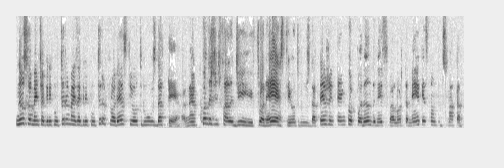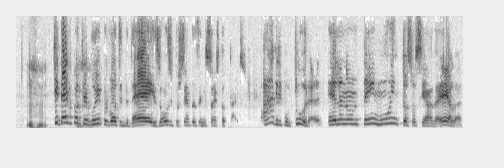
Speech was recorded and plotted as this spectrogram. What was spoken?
não somente agricultura, mas agricultura, floresta e outro uso da terra. Né? Quando a gente fala de floresta e outro uso da terra, a gente está incorporando nesse valor também a questão do desmatamento, uhum. que deve contribuir por volta de 10, 11% das emissões totais a agricultura, ela não tem muito associada a ela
